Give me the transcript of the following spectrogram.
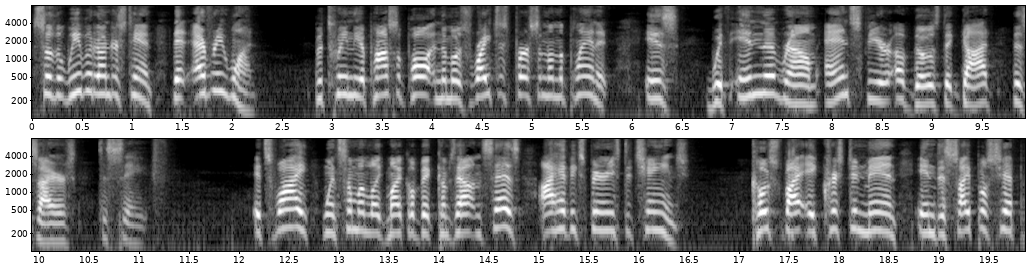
So that we would understand that everyone, between the Apostle Paul and the most righteous person on the planet is within the realm and sphere of those that God desires to save. It's why when someone like Michael Vick comes out and says, I have experienced a change, coached by a Christian man in discipleship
